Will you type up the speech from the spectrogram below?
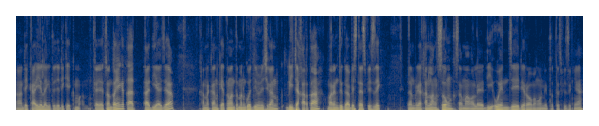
uh, DKI lah gitu. Jadi kayak kayak contohnya kita tadi aja karena kan kayak teman-teman gue di Indonesia kan di Jakarta kemarin juga habis tes fisik dan mereka kan langsung sama oleh di UNJ di Rawamangun itu tes fisiknya.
